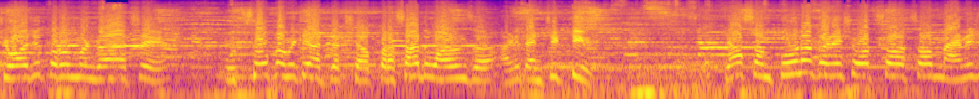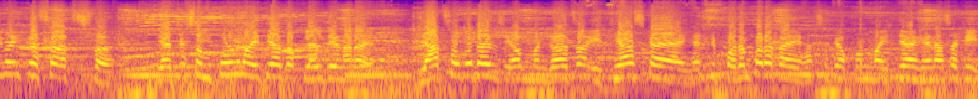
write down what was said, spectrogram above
शिवाजी तरुण मंडळाचे उत्सव कमिटी अध्यक्ष प्रसाद वाळुंज आणि त्यांची टीम या संपूर्ण गणेशोत्सवाचं मॅनेजमेंट कसं असतं याची संपूर्ण माहिती आज आपल्याला देणार आहे. याचसोबतच या मंडळाचा इतिहास काय आहे ह्याची परंपरा काय आहे ह्यासाठी आपण माहिती घेण्यासाठी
